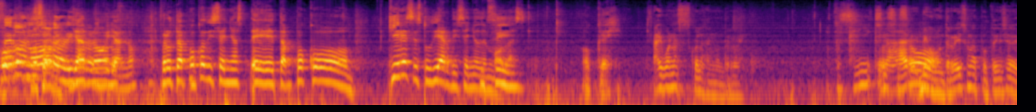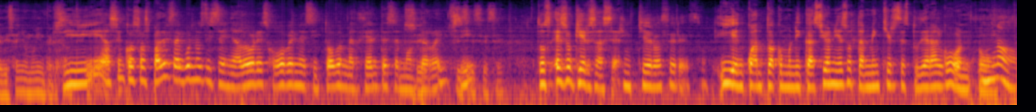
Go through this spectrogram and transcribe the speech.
ser la nueva sabe. Carolina Ya no, ya no. Pero tampoco diseñas, eh, tampoco quieres estudiar diseño de Sí. modas. Ok. Hay buenas escuelas en Monterrey. Sí, Sí, sí, sí. claro. Digo, Monterrey es una potencia de diseño muy interesante. Sí, hacen cosas padres. Hay buenos diseñadores jóvenes y todo emergentes en Monterrey. Sí. Sí, sí, sí, sí. Entonces, eso quieres hacer. Quiero hacer eso. Y en cuanto a comunicación y eso, ¿también quieres estudiar algo o o- No.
